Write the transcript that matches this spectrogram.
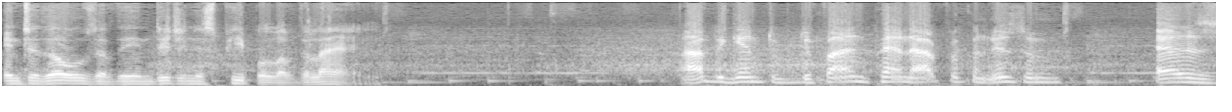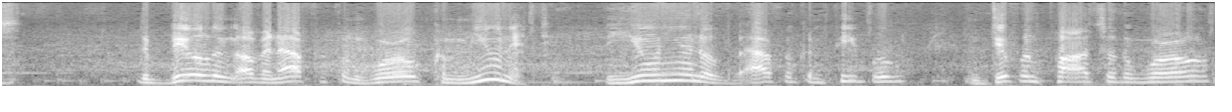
into those of the indigenous people of the land. I began to define Pan-Africanism as the building of an African world community, the union of African people in different parts of the world,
